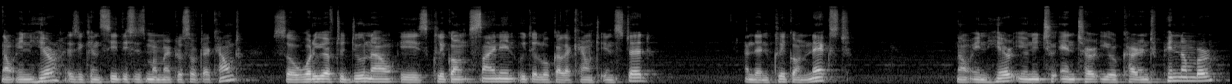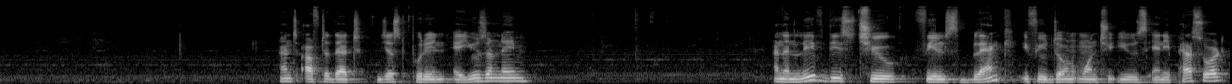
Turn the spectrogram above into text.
Now in here as you can see this is my Microsoft account. So what you have to do now is click on sign in with a local account instead and then click on next. Now in here you need to enter your current PIN number. And after that just put in a username. And then leave these two fields blank if you don't want to use any password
